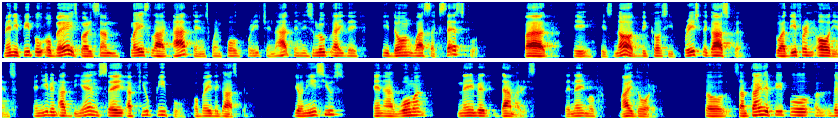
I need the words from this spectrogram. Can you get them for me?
many people obey, but in some place like Athens, when Paul preached in Athens, it looked like the, he don't was successful. But he is not because he preached the gospel to a different audience. And even at the end, say a few people obeyed the gospel. Dionysius and a woman named Damaris, the name of my daughter. So sometimes the people, uh, the,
